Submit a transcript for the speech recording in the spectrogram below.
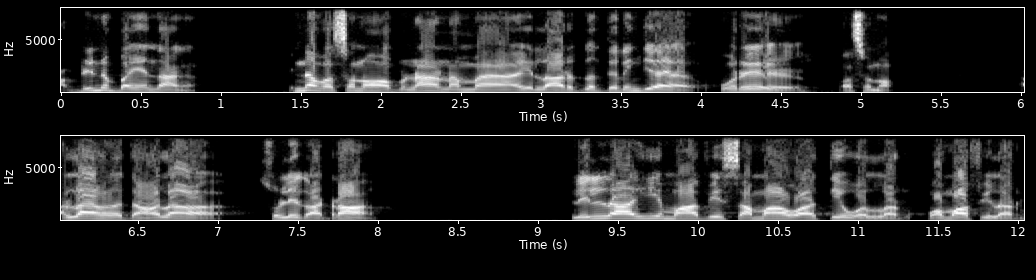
அப்படின்னு பயந்தாங்க. என்ன வசனம் அப்படின்னா நம்ம எல்லாருக்கும் தெரிஞ்ச ஒரு வசனம். அல்லாஹ் தாலா சொல்லி காட்டுறான். லில்லாஹி மாஃபி சமாவாத்தி ஒல்லர் ஒமாஃபிலர்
